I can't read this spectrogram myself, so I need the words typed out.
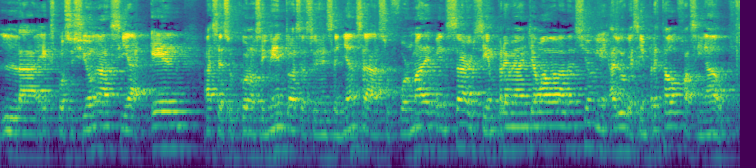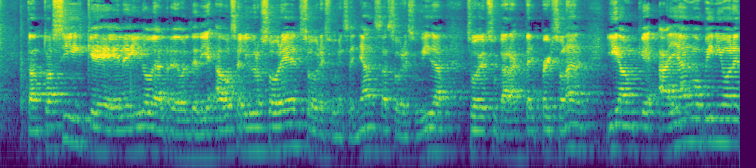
la exposición hacia él, hacia sus conocimientos, hacia sus enseñanzas, a su forma de pensar, siempre me han llamado la atención y es algo que siempre he estado fascinado. Tanto así que he leído de alrededor de 10 a 12 libros sobre él, sobre sus enseñanzas, sobre su vida, sobre su carácter personal. Y aunque hayan opiniones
